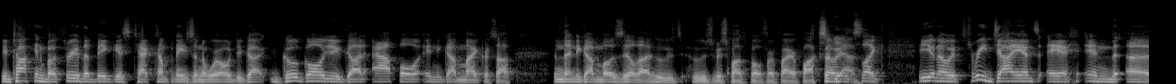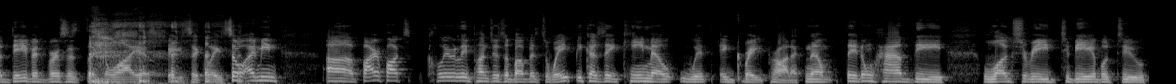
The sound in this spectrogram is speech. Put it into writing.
you're talking about three of the biggest tech companies in the world. You got Google, you got Apple, and you got Microsoft, and then you got Mozilla, who's who's responsible for Firefox. So Yeah. it's like you know, it's three giants and, and uh, David versus the Goliath, basically. So I mean. Uh, Firefox clearly punches above its weight because they came out with a great product. Now they don't have the luxury to be able to,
